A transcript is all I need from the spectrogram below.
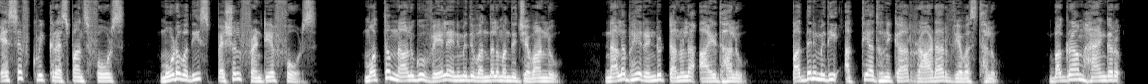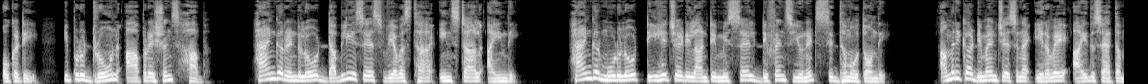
SF quick response force మూడవది స్పెషల్ ఫ్రంటియర్ ఫోర్స్. మొత్తం నాలుగు వేల ఎనిమిది వందల మంది జవాన్లు నలభై రెండు టన్నుల ఆయుధాలు పద్దెనిమిది అత్యాధునిక రాడార్ వ్యవస్థలు. బగ్రామ్ హ్యాంగర్ ఒకటి ఇప్పుడు డ్రోన్ ఆపరేషన్స్ హబ్. హ్యాంగర్ రెండులో డబ్ల్యూఎస్ఎస్ వ్యవస్థ ఇన్స్టాల్ అయింది. హ్యాంగర్ మూడులో టీహెచ్ఏడి లాంటి మిస్సైల్ డిఫెన్స్ యూనిట్ సిద్ధమవుతోంది. అమెరికా డిమాండ్ చేసిన ఇరవై ఐదు శాతం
